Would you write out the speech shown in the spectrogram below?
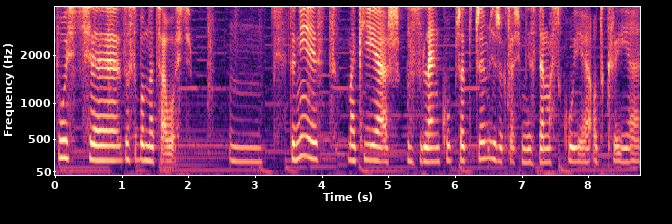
pójść za sobą na całość. Mm, to nie jest makijaż z lęku przed czymś, że ktoś mnie zdemaskuje, odkryje,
